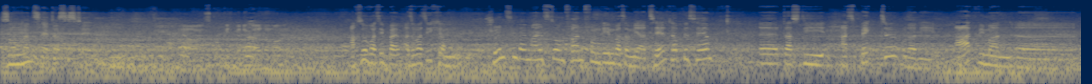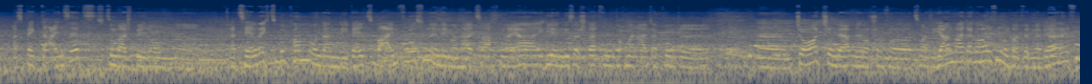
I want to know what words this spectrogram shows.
Das ist auch ganz nett, das System. Ja, das gucke ich mir dann gleich nochmal. Ach so, was ich, bei, also was ich am schönsten bei Milestone fand, von dem, was er mir erzählt hat bisher, äh, dass die Aspekte oder die Art, wie man äh, Aspekte einsetzt, zum Beispiel um ähm, Erzählrecht zu bekommen und dann die Welt zu beeinflussen, indem man halt sagt, naja, hier in dieser Stadt wohnt doch mein alter Kumpel äh, George und der hat mir doch schon vor 20 Jahren weitergeholfen und heute wird mir wieder helfen,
